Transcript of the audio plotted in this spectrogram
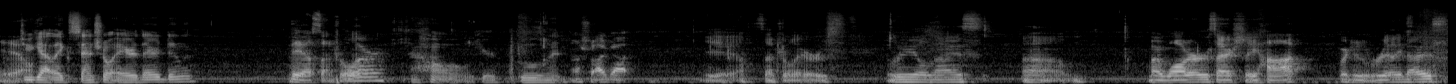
Yeah. Do you got like central air there, Dylan? Yeah, central air. Oh, you're cooling. That's what I got. Yeah, central air is real nice. Um, my water is actually hot, which is really nice.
